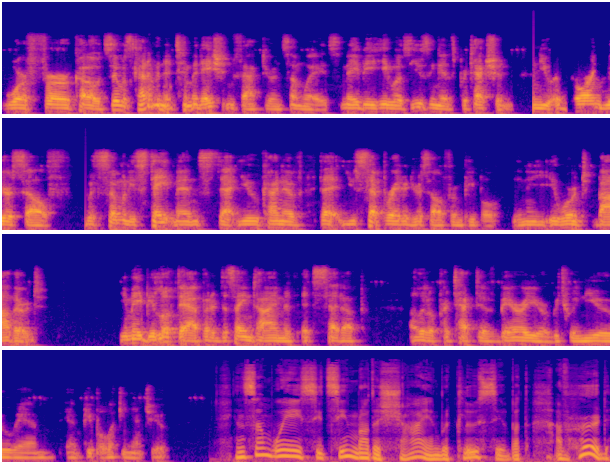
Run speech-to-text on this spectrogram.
wore fur coats. It was kind of an intimidation factor in some ways. Maybe he was using it as protection. And you adorned yourself with so many statements that you kind of that you separated yourself from people. You know, you weren't bothered you may be looked at, but at the same time, it, it set up a little protective barrier between you and, and people looking at you. In some ways, it seemed rather shy and reclusive, but I've heard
